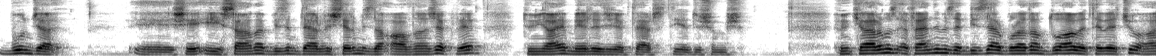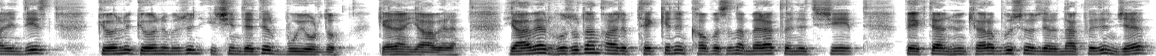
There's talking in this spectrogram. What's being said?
Bunca e, şey ihsana bizim dervişlerimiz de alınacak ve dünyaya meyledecekler diye düşünmüş. Hünkârımız Efendimiz de bizler buradan dua ve teveccüh halindeyiz. Gönlü gönlümüzün içindedir buyurdu gelen yavere. Yaver huzurdan ayrılıp tekkenin kapısında merakla neticeyi bekleyen hünkâra bu sözleri nakledince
